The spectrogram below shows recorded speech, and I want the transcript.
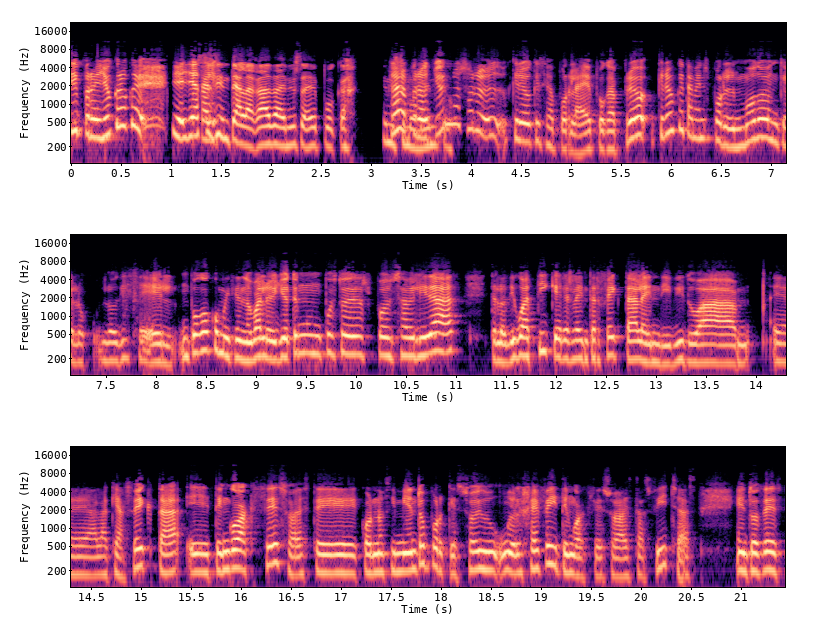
Sí, pero yo creo que y ella se Tal- siente halagada en esa época. en Claro, pero momento. yo no solo creo que sea por la época, pero creo que también es por el modo en que lo, lo dice él. Un poco como diciendo, vale, yo tengo un puesto de responsabilidad, te lo digo a ti, que eres la imperfecta, la individua eh, a la que afecta, eh, tengo acceso a este conocimiento porque soy un- el jefe y tengo acceso a estas fichas. Entonces,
